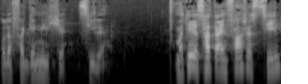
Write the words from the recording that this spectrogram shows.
oder vergängliche Ziele? Matthäus hatte ein falsches Ziel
